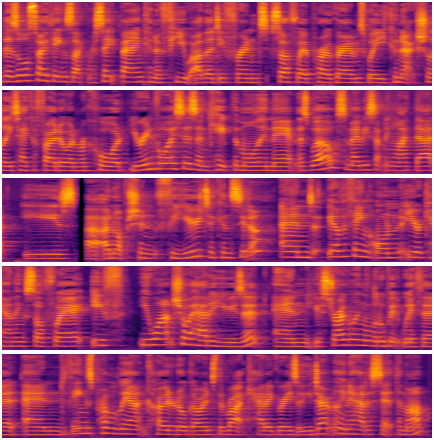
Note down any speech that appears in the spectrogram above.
There's also things like Receipt Bank and a few other different software programs where you can actually take a photo and record your invoices and keep them all in there as well. So maybe something like that is uh, an option for you to consider. And the other thing on your accounting software, if you aren't sure how to use it and you're struggling a little bit with it and things probably aren't coded or go into the right categories or you don't really know how to set them up,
